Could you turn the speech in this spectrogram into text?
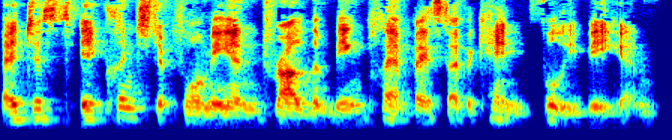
it just, it clinched it for me. And rather than being plant based, I became fully vegan.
